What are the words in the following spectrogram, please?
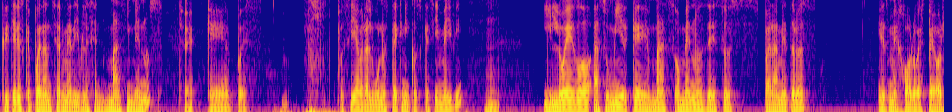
criterios que puedan ser medibles en más y menos. Sí. Que pues, pues sí, habrá algunos técnicos que sí, maybe. Mm, Y luego asumir que más o menos de esos parámetros es mejor o es peor.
